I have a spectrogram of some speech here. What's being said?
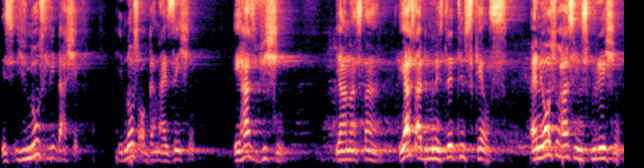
It's, he knows leadership, he knows organization, he has vision. You understand? He has administrative skills, and he also has inspiration,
